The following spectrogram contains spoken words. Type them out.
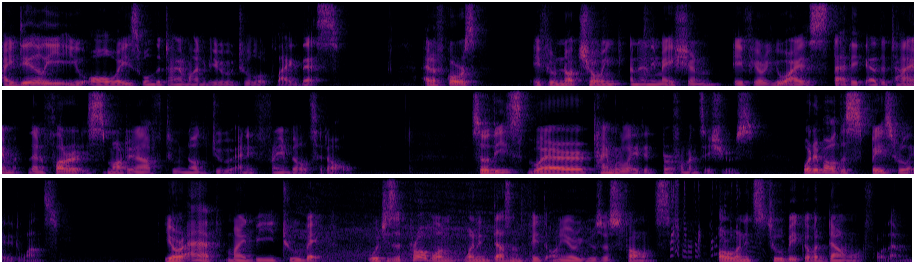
Ideally, you always want the timeline view to look like this. And of course, if you're not showing an animation, if your UI is static at the time, then Flutter is smart enough to not do any frame builds at all. So these were time-related performance issues. What about the space-related ones? Your app might be too big, which is a problem when it doesn't fit on your users' phones, or when it's too big of a download for them.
